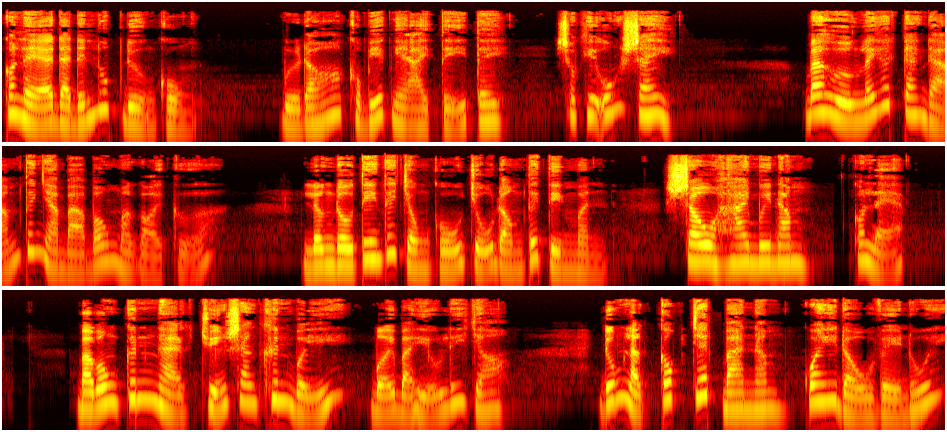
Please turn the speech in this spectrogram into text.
Có lẽ đã đến lúc đường cùng. Bữa đó không biết nghe ai tỉ tê sau khi uống say. Ba Hường lấy hết can đảm tới nhà bà Bông mà gọi cửa. Lần đầu tiên thấy chồng cũ chủ động tới tìm mình sau 20 năm, có lẽ. Bà Bông kinh ngạc chuyển sang khinh bỉ bởi bà hiểu lý do. Đúng là cốc chết 3 năm quay đầu về núi.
